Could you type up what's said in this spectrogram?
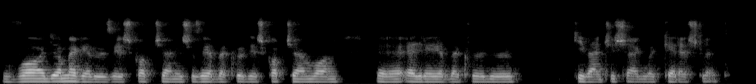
vagy a megelőzés kapcsán és az érdeklődés kapcsán van egyre érdeklődő kíváncsiság vagy kereslet.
